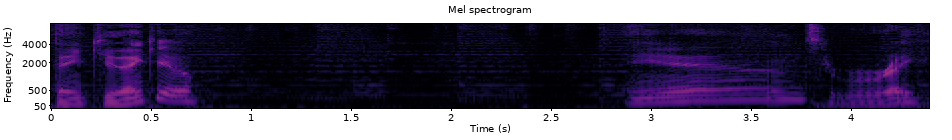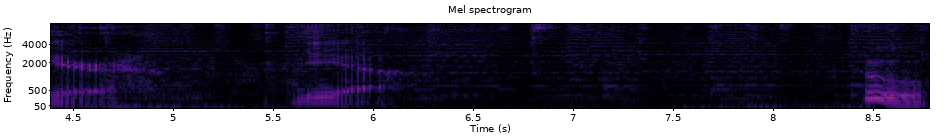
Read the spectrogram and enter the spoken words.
Thank you, thank you. And right here. Yeah. Ooh.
